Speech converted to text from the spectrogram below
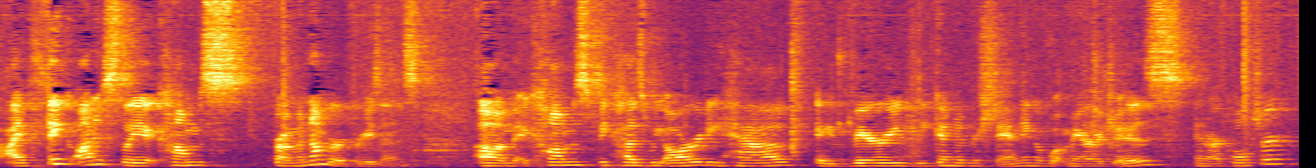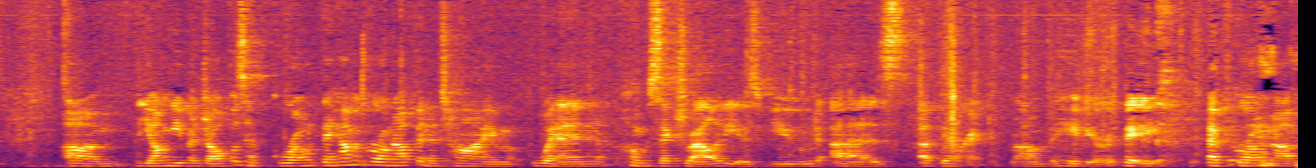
I think, honestly, it comes from a number of reasons. Um, it comes because we already have a very weakened understanding of what marriage is in our culture. Um, the young evangelicals have grown, they haven't grown up in a time when homosexuality is viewed as aberrant um, behavior. They have grown up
